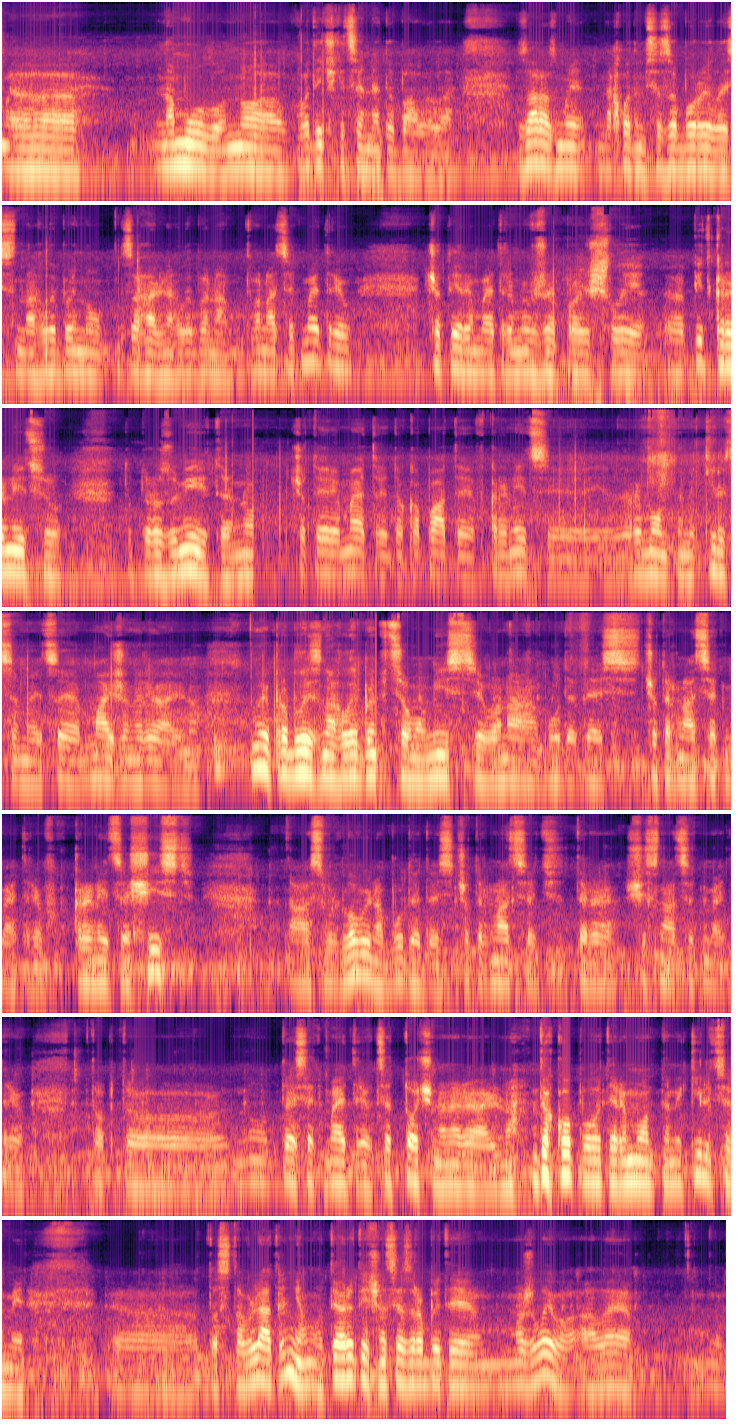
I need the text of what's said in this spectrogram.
е, на мулу, але водички це не додавало. Зараз ми знаходимося, забурились на глибину, загальна глибина 12 метрів. 4 метри ми вже пройшли е, під криницю. Тобто, розумієте, ну 4 метри докопати в криниці ремонтними кільцями це майже нереально. Ну і приблизна глибина в цьому місці вона буде десь 14 метрів. Криниця 6, а свердловина буде десь 14-16 метрів. Тобто ну, 10 метрів це точно нереально. Докопувати ремонтними кільцями, доставляти. Ні, ну, теоретично це зробити можливо, але ну,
